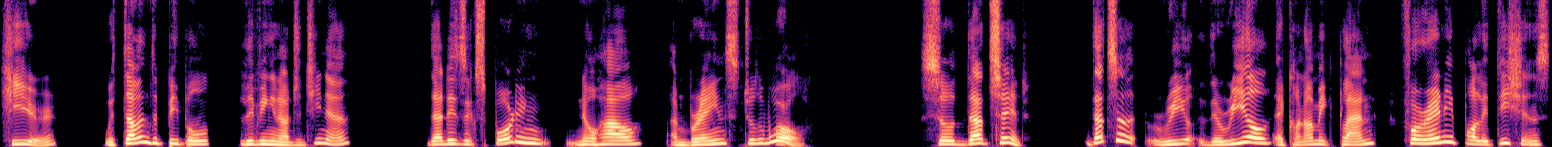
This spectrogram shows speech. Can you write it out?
here with talented people living in Argentina that is exporting know how and brains to the world. So that's it. That's a real the real economic plan for any politicians,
